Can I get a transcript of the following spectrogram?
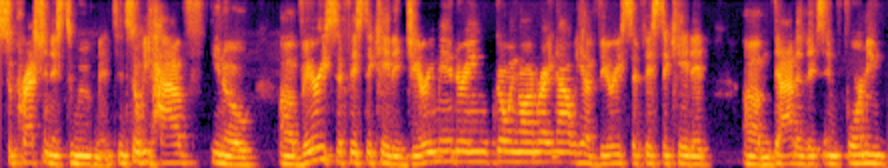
suppressionist movement, and so we have you know uh, very sophisticated gerrymandering going on right now. We have very sophisticated um, data that's informing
